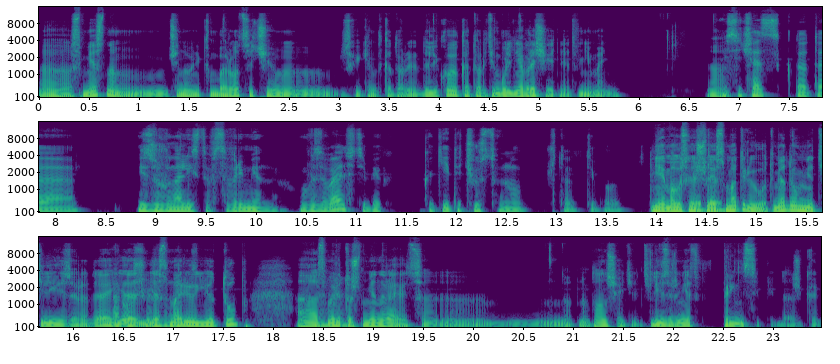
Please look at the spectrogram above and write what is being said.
э, с местным чиновником бороться, чем с каким-то, который далеко, который тем более не обращает на это внимания. А. А Сейчас кто-то из журналистов современных вызывает в тебе какие-то чувства, ну, что, типа, Не, я могу сказать, что Это- я смотрю. Вот у меня дома нет телевизора, да, я, Хороший я смотрю. YouTube, а, смотрю Мгм. то, что мне нравится э, вот на планшете. Телевизора нет в принципе даже как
